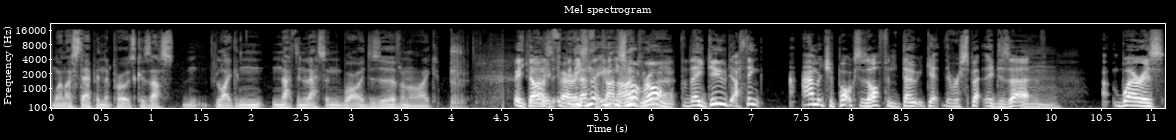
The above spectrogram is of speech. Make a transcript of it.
when I step in the pros because that's like n- nothing less than what I deserve. And I'm like, He does, but he's enough, not, he's not wrong. with They do. I think amateur boxers often don't get the respect they deserve. Mm. Whereas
